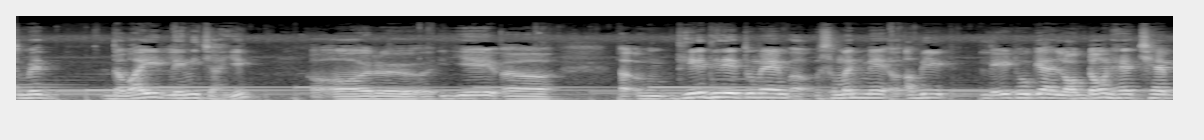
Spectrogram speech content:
तुम्हें दवाई लेनी चाहिए। और ये धीरे धीरे तुम्हें समझ में अभी लेट हो गया है लॉकडाउन है छः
